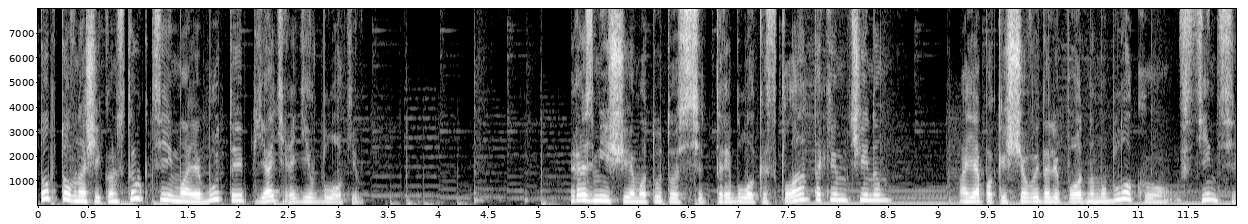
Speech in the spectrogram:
тобто в нашій конструкції має бути 5 рядів блоків. Розміщуємо тут ось три блоки скла таким чином. А я поки що видалю по одному блоку в стінці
